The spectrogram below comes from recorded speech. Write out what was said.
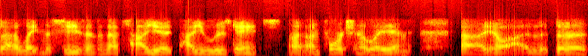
uh, late in the season, and that's how you how you lose games, unfortunately. And uh, you know, the, the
